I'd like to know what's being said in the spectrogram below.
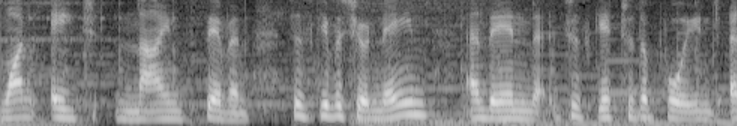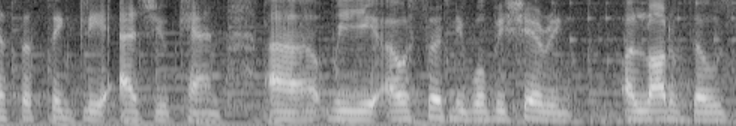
1897. Just give us your name and then just get to the point as succinctly as you can. Uh, we uh, certainly will be sharing a lot of those,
